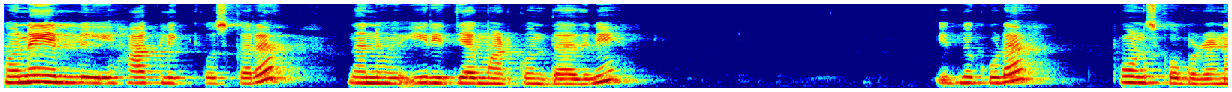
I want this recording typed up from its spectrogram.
ಕೊನೆಯಲ್ಲಿ ಹಾಕಲಿಕ್ಕೋಸ್ಕರ ನಾನು ಈ ರೀತಿಯಾಗಿ ಮಾಡ್ಕೊತಾ ಇದ್ದೀನಿ. ಇದನ್ನು ಕೂಡ ಪೋಣಿಸ್ಕೊಬಿಡೋಣ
